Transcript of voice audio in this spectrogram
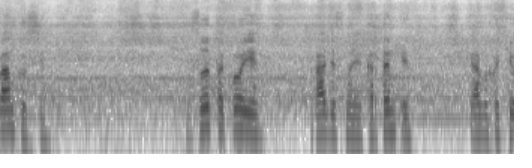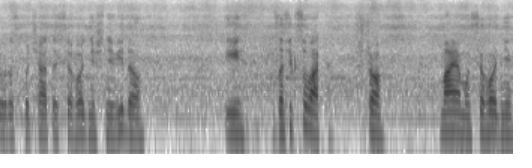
ранку всім. З такої радісної картинки я би хотів розпочати сьогоднішнє відео і зафіксувати, що маємо сьогодні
